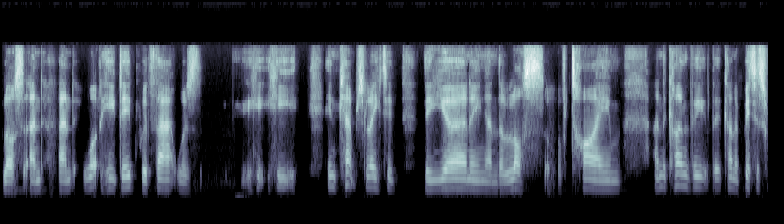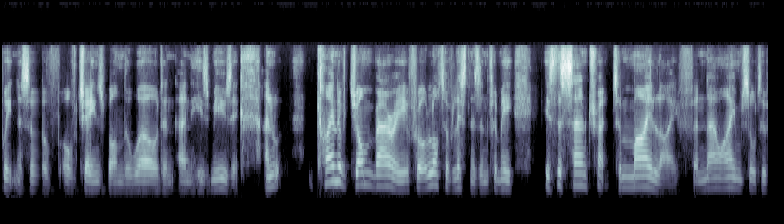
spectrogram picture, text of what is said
loss, and and what he did with that was he, he encapsulated the yearning and the loss of time and the kind of the, the kind of bittersweetness of, of James Bond, the world, and, and his music. And kind of John Barry, for a lot of listeners and for me, is the soundtrack to my life. And now I'm sort of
